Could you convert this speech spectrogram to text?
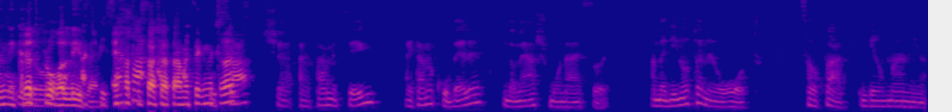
זה את- נקראת לא, פלורליזם. התפיסה איך התפיסה שאתה מציג נקראת? התפיסה שאתה מציג הייתה מקובלת במאה ה-18. המדינות הנאורות, צרפת, גרמניה,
